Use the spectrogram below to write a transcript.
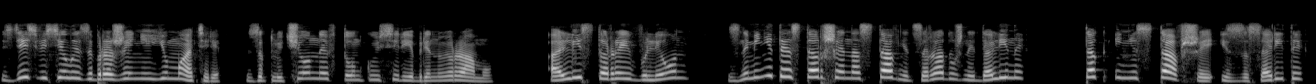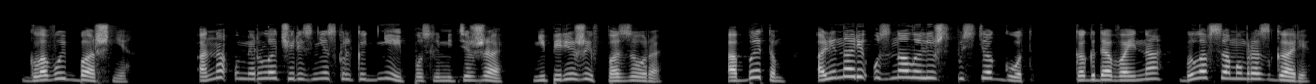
здесь висело изображение ее матери, заключенное в тонкую серебряную раму. Алиста Рей Валеон знаменитая старшая наставница Радужной долины, так и не ставшая из-за Сариты главой башни. Она умерла через несколько дней после мятежа, не пережив позора. Об этом Алинари узнала лишь спустя год, когда война была в самом разгаре.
